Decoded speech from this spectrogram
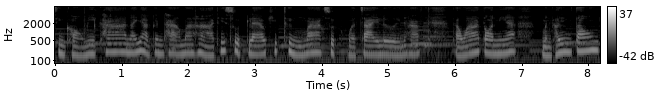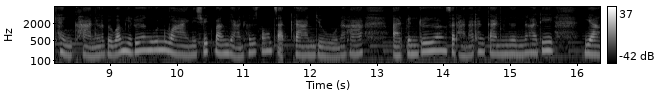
สิ่งของมีค่านะอยากเดินทางมาหาที่สุดแล้วคิดถึงมากสุดหัวใจเลยนะคะแต่ว่าตอนนี้เหมือนเขายังต้องแข่งขันหรือว่ามีเรื่องวุ่นวายในชีวิตบางอย่างเขาจะต้องจัดการอยู่นะคะ อาจเป็นเรื่องสถานะทางการเงินนะคะที่ยัง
